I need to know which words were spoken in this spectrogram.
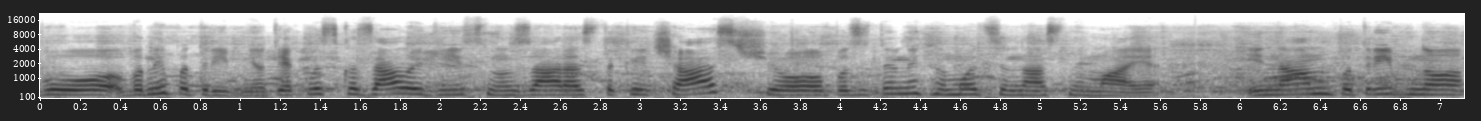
бо вони потрібні. От як ви сказали, дійсно зараз такий час, що позитивних емоцій в нас немає. І нам потрібно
